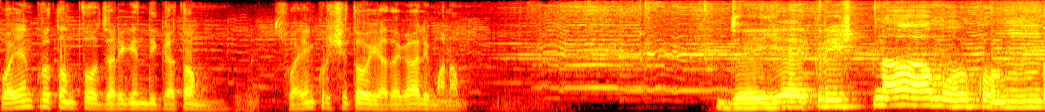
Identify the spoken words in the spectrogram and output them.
స్వయంకృతంతో జరిగింది గతం. స్వయం కృషితో ఎదగాలి మనం. జయ కృష్ణ ముకుంద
